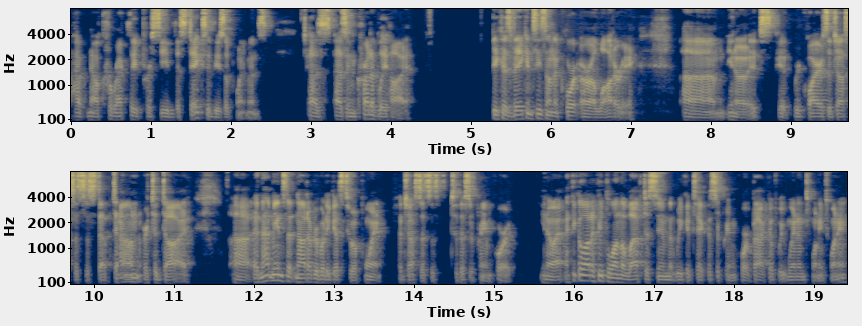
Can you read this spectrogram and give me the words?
have now correctly perceived the stakes of these appointments as as incredibly high, because vacancies on the court are a lottery. Um, you know, it's it requires a justice to step down or to die, uh, and that means that not everybody gets to appoint a justice to the Supreme Court you know, I think a lot of people on the left assume that we could take the Supreme Court back if we win in 2020,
